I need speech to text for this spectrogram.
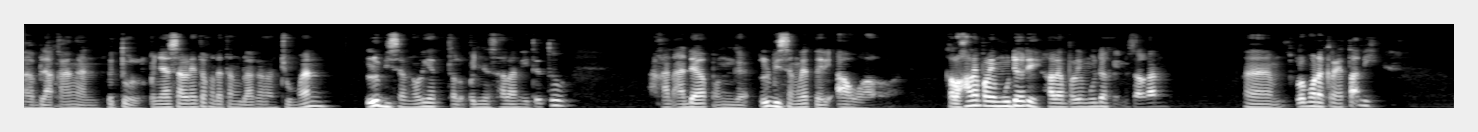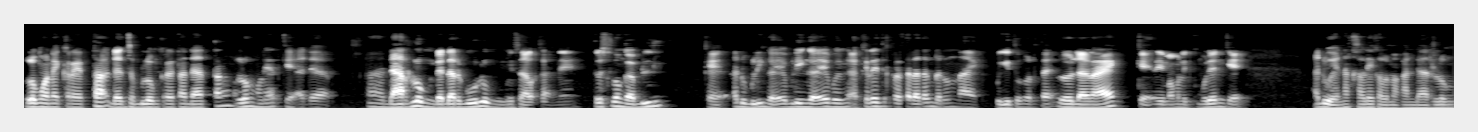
uh, belakangan. Betul, penyesalan itu akan datang belakangan. Cuman lu bisa ngelihat kalau penyesalan itu tuh akan ada apa enggak. Lu bisa ngeliat dari awal. Kalau hal yang paling mudah deh, hal yang paling mudah kayak misalkan um, lu mau naik kereta nih. Lu mau naik kereta dan sebelum kereta datang lu ngeliat kayak ada uh, darlung, dadar gulung misalkan ya. Terus lu nggak beli. kayak aduh beli nggak ya beli nggak ya beli nggak. akhirnya kereta datang dan lo naik begitu kereta lo udah naik kayak lima menit kemudian kayak aduh enak kali ya kalau makan darlung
